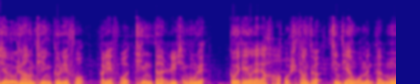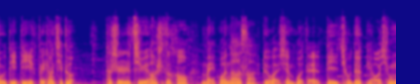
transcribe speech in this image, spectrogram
行路上听格列佛，格列佛听的旅行攻略。各位听友，大家好，我是桑泽。今天我们的目的地非常奇特，它是七月二十四号美国 NASA 对外宣布的地球的表兄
